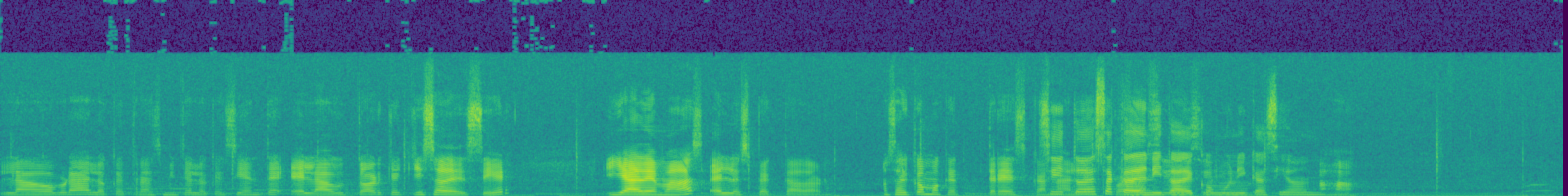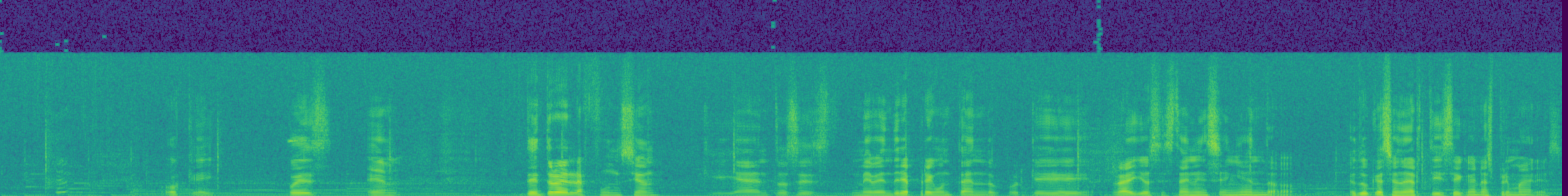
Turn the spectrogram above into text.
la obra, lo que transmite, lo que siente, el autor que quiso decir y además el espectador. O sea, hay como que tres canales. Sí, toda esa cadenita de decirlo. comunicación. Ajá. Ok, pues em, dentro de la función, que ya entonces me vendría preguntando por qué rayos están enseñando educación artística en las primarias.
